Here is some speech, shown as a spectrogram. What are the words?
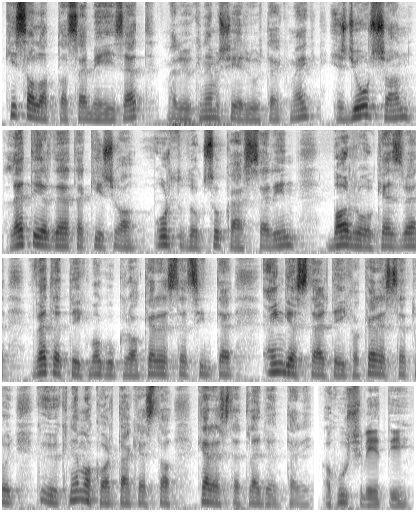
kiszaladt a személyzet, mert ők nem sérültek meg, és gyorsan letérdeltek is a ortodox szokás szerint balról kezdve vetették magukra a keresztet, szinte engesztelték a keresztet, hogy ők nem akarták ezt a keresztet ledönteni. A húsvéti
